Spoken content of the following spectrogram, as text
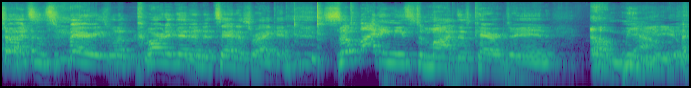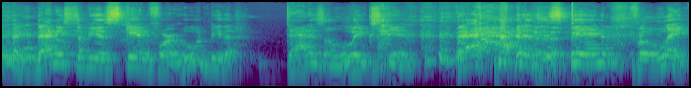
shorts and Sperry's with a cardigan and a tennis racket. Somebody needs to mod this character in immediately. that needs to be a skin for who would be the. That is a Link skin. That is a skin for Link.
